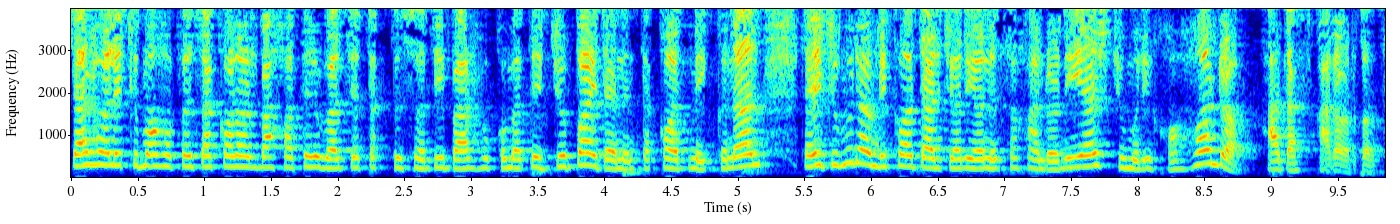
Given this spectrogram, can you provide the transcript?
در حالی که محافظه کاران به خاطر وضعیت اقتصادی بر حکومت جو بایدن انتقاد می کنند رئیس جمهور امریکا در جریان سخنرانیش جمهوری خواهان را هدف قرار داد.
